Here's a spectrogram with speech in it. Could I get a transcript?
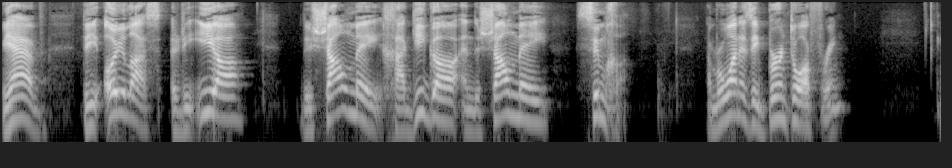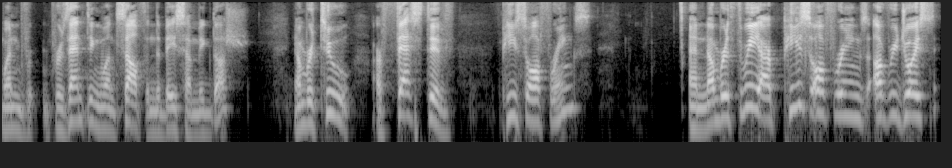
We have the Oilas Ri'iyah, the Shalmei Chagiga, and the Shalmei Simcha. Number one is a burnt offering when presenting oneself in the Beis Hamikdash. Number two are festive peace offerings. And number three are peace offerings of rejoicing.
